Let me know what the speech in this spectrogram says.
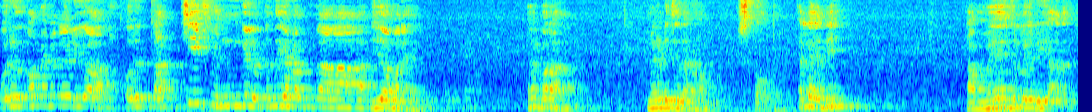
ഒരു ഒരു കർച്ചീഫ് എങ്കിലും എന്ത് ചെയ്യണം ജിയോമനെ ഏ, പറ. മേടിച്ച് തരണം. സ്തോത്രം. അല്ലേ ആന്റി അമേനല്ലേലൂയ അത്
